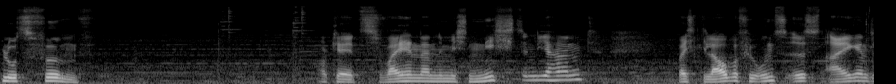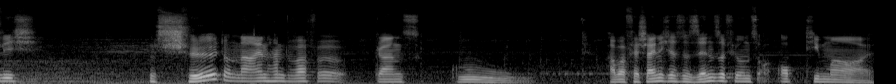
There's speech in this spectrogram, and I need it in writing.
plus 5. Okay, zwei Händer nehme ich nicht in die Hand. Weil ich glaube, für uns ist eigentlich ein Schild und eine Einhandwaffe ganz gut. Aber wahrscheinlich ist eine Sense für uns optimal.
